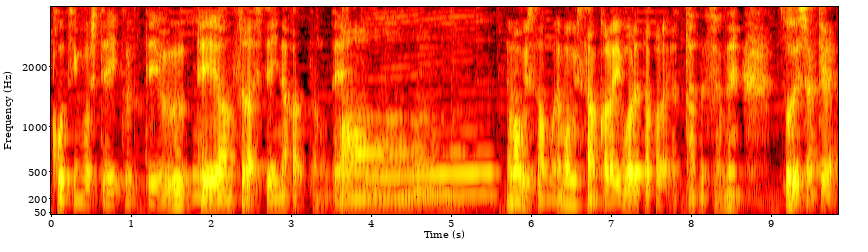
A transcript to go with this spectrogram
コーチングをしていくっていう提案すらしていなかったので、山口さんも山口さんから言われたからやったんですよね。そうでしたっけ？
